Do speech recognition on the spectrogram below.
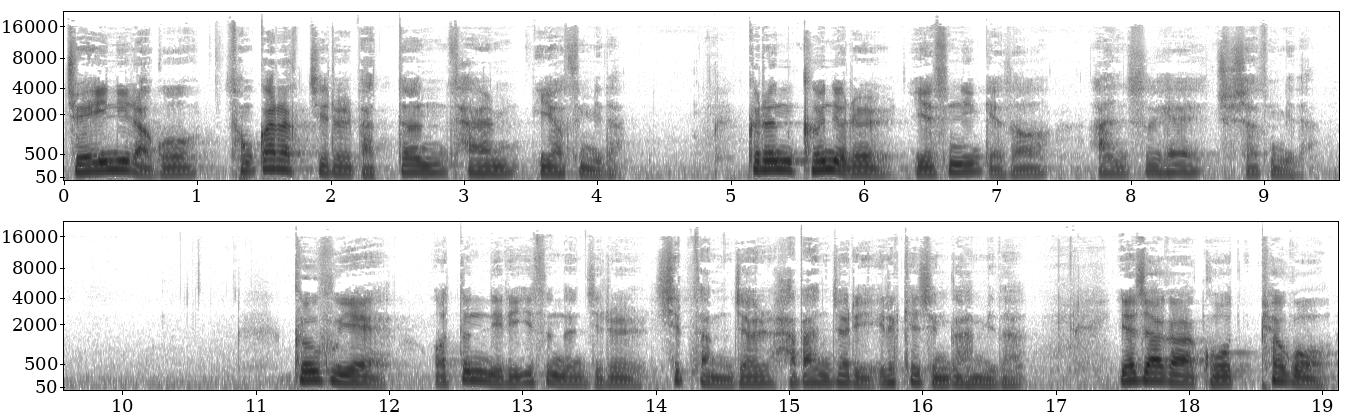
죄인이라고 손가락질을 받던 삶이었습니다. 그런 그녀를 예수님께서 안수해 주셨습니다. 그 후에 어떤 일이 있었는지를 13절 하반절이 이렇게 증가합니다. 여자가 곧 펴고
